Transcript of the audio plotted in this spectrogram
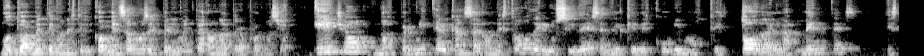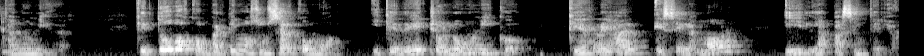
Mutuamente con este, comenzamos a experimentar una transformación. Ello nos permite alcanzar un estado de lucidez en el que descubrimos que todas las mentes están unidas. que todos compartimos un ser común y que de hecho lo único que es real es el amor y la paz interior.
